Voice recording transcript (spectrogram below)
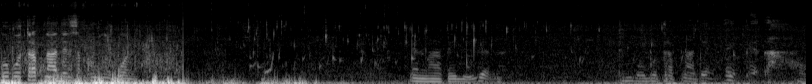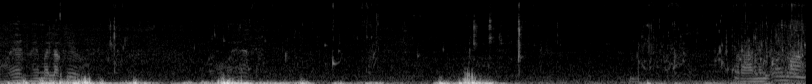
bubo trap natin sa panghipon. Yan mga kaibigan. Ito yung bobo trap natin. Ay, pera. Oh, ayan, may malaki oh. Oh, ayan. Maraming umang.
